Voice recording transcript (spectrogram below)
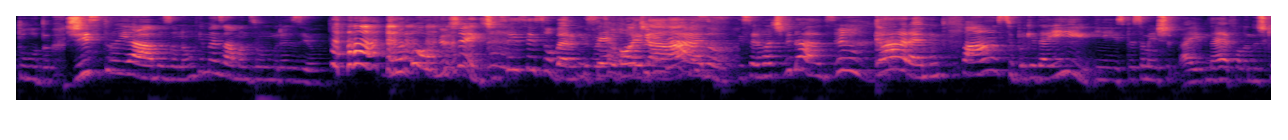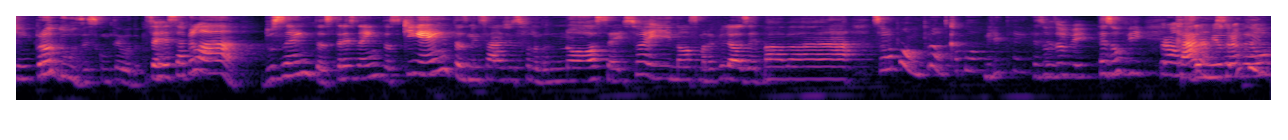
tudo. Destruí a Amazon. Não tem mais Amazon no Brasil. Tá bom, viu, gente? Não sei se vocês souberam que depois que eu Encerrou falei da. Amazon. Encerrou atividades. Cara, é muito fácil, porque daí, e especialmente aí, né, falando de quem produz esse conteúdo, você recebe lá 200, 300, 500 mensagens falando, nossa, é isso aí, nossa, maravilhosa, é babá. Você fala, pô, pronto, acabou, militei, resolvi. Resolvi. Resolvi. Pronto, Cara, dormiu não tranquilo.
